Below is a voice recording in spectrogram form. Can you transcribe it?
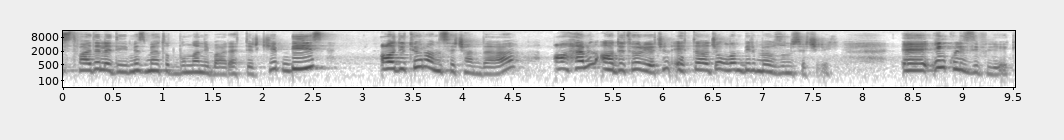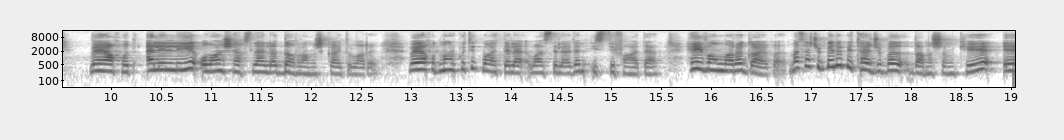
istifadə etdiyimiz metod bundan ibarətdir ki, biz auditoriyanı seçəndə həmin auditoriya üçün ehtiyacı olan bir mövzunu seçirik. E, inklüzivlik və yaxud əlilliyi olan şəxslərlə davranış qaydaları və yaxud narkotik vasitələrdən istifadə, heyvanlara qayğı. Məsələn, belə bir təcrübə danışım ki, e,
